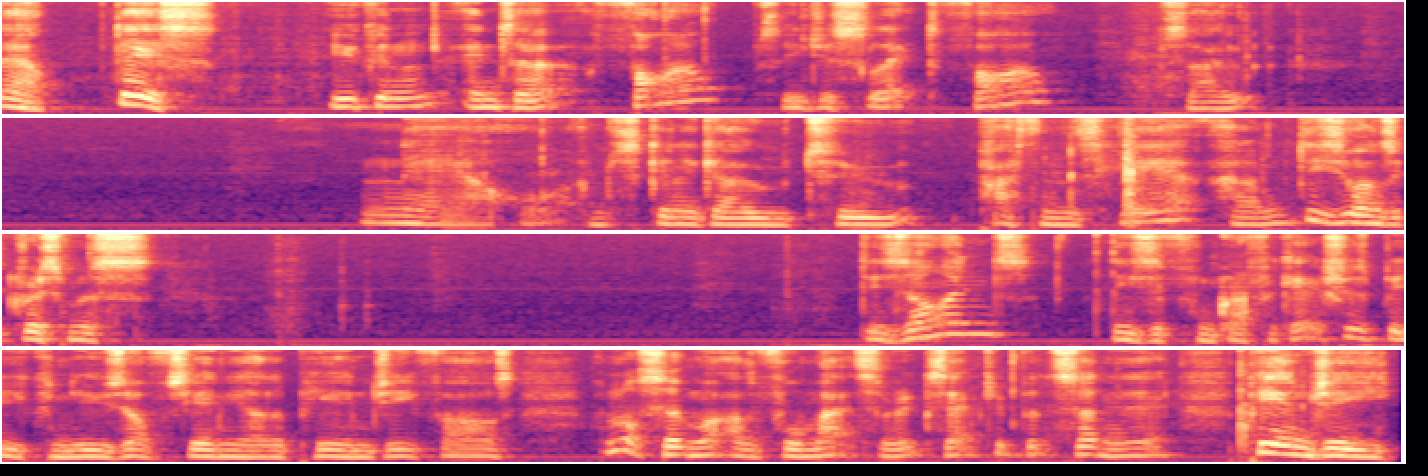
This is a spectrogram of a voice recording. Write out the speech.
Now, this, you can enter file. So you just select file. So now I'm just going to go to patterns here. Um, these ones are Christmas designs. These are from Graphicxtras, but you can use obviously any other PNG files. I'm not certain what other formats are accepted, but certainly PNG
